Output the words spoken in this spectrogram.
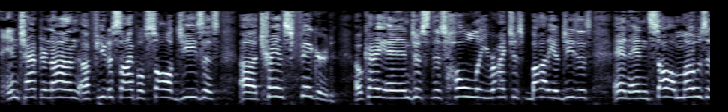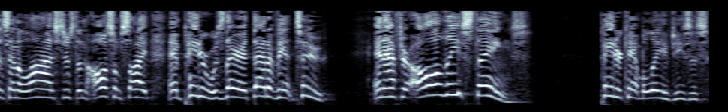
in chapter 9, a few disciples saw Jesus uh, transfigured, okay, and just this holy, righteous body of Jesus, and, and saw Moses and Elias, just an awesome sight, and Peter was there at that event too. And after all these things, Peter can't believe Jesus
